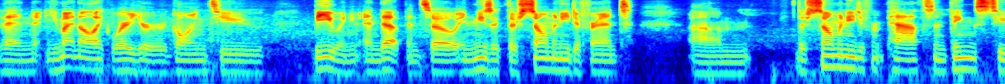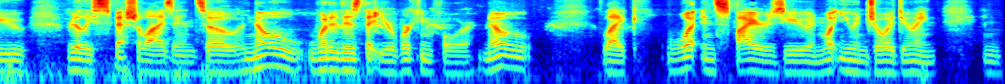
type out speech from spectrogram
then you might not like where you're going to be when you end up. And so in music there's so many different um, there's so many different paths and things to really specialize in. So know what it is that you're working for. Know like what inspires you and what you enjoy doing. And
